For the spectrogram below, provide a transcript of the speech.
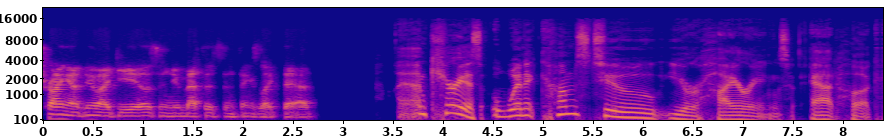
trying out new ideas and new methods and things like that i'm curious when it comes to your hirings at hook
